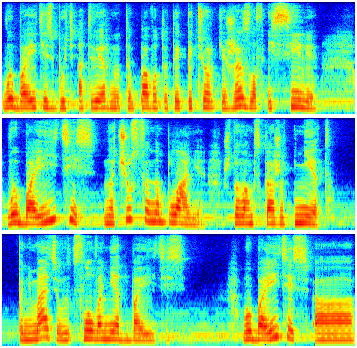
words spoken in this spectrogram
вы боитесь быть отвергнутым по вот этой пятерке жезлов и силе. Вы боитесь на чувственном плане, что вам скажут «нет». Понимаете, вы слова «нет» боитесь. Вы боитесь а,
